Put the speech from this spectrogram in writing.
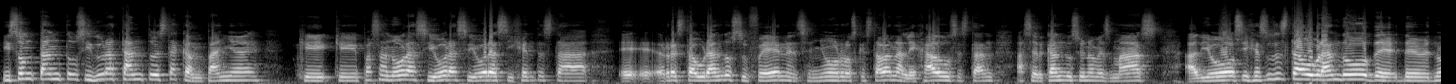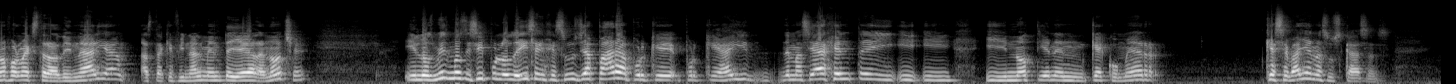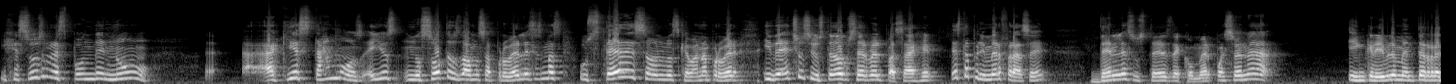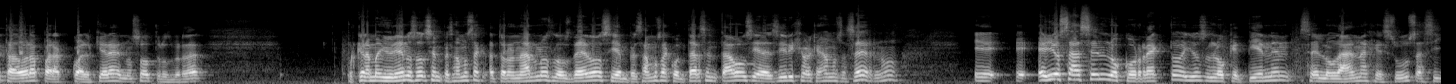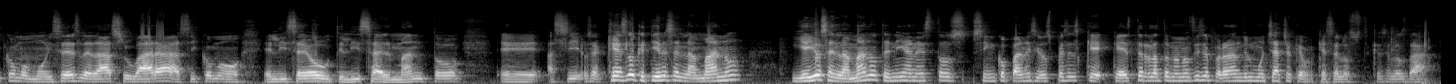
Y son tantos y dura tanto esta campaña que, pasan horas y horas y horas y gente está eh, eh, restaurando su fe en el Señor, los que estaban alejados están acercándose una vez más a Dios y Jesús está obrando de, una forma extraordinaria hasta que finalmente llega la noche. Y los mismos discípulos le dicen, Jesús, ya para porque, porque hay demasiada gente y, y no tienen qué comer, que se vayan a sus casas. Y Jesús responde, no, aquí estamos, ellos, nosotros vamos a proveerles, es más, ustedes son los que van a proveer. Y de hecho, si usted observa el pasaje, esta primera frase, denles ustedes de comer, pues suena increíblemente retadora para cualquiera de nosotros, ¿verdad? Porque la mayoría de nosotros empezamos a, tronarnos los dedos y empezamos a contar centavos y a decir, ¿qué vamos a hacer? ¿no? Eh, eh, ellos hacen lo correcto, ellos lo que tienen se lo dan a Jesús, así como Moisés le da su vara, así como Eliseo utiliza el manto, eh, así, o sea, ¿qué es lo que tienes en la mano? Y ellos en la mano tenían estos cinco panes y dos peces que, este relato no nos dice, pero eran de un muchacho que, se, los, que se los da.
